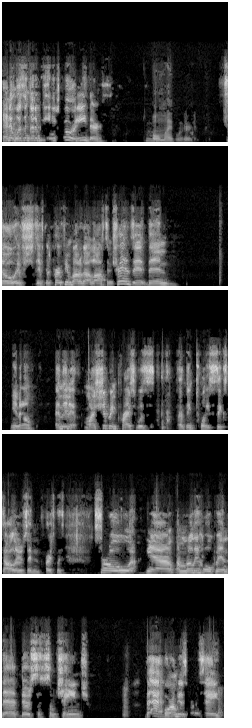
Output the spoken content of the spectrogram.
and it wasn't going to be insured either Oh my word. so if if the perfume bottle got lost in transit then you know and then it, my shipping price was i think $26 in the first place so yeah i'm really hoping that there's some change that or i'm just to say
